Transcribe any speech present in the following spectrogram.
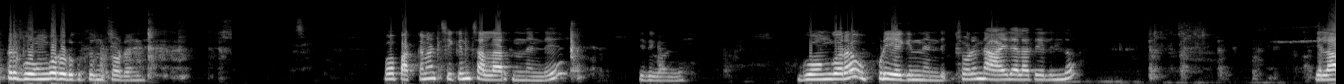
ఇక్కడ గోంగూర ఉడుకుతుంది చూడండి. ఓ పక్కన చికెన్ చల్లారుతుందండి. ఇదిగోండి. గోంగూర ఇప్పుడు ఏగిందండి. చూడండి ఆయిల్ ఎలా తేలిందో. ఇలా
